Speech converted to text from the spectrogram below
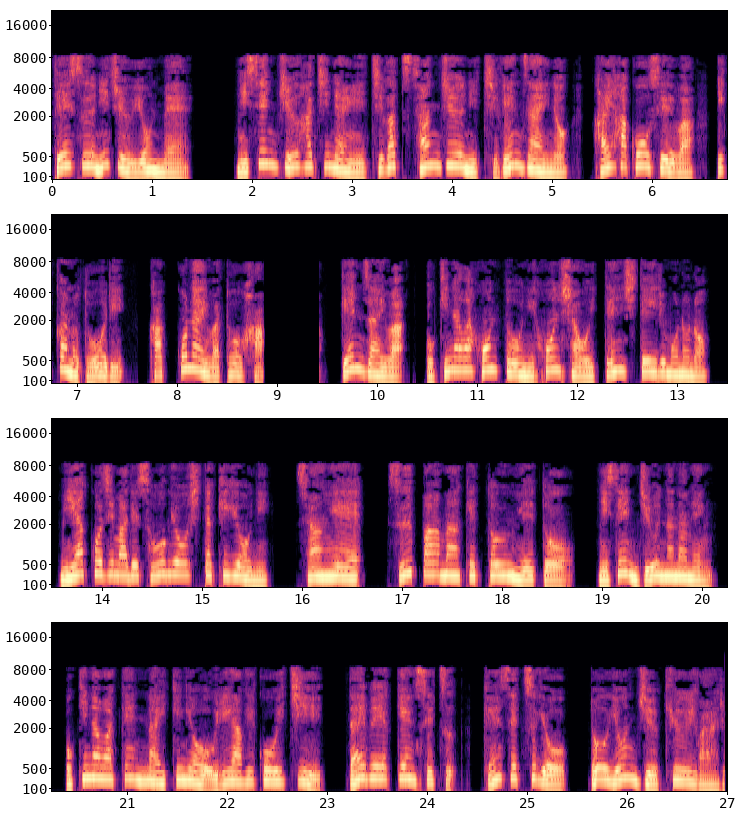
定数24名。2018年1月30日現在の会派構成は以下の通り、括弧内は党派。現在は沖縄本島に本社を移転しているものの、宮古島で創業した企業に、三栄、スーパーマーケット運営等、2017年、沖縄県内企業売上高1位、大米建設、建設業、同49位がある。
